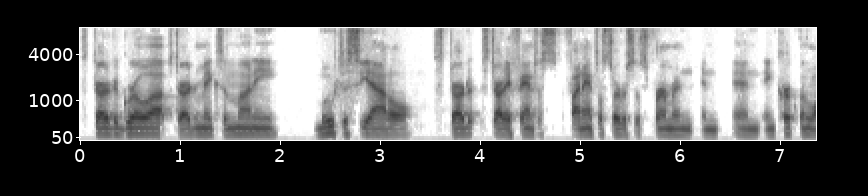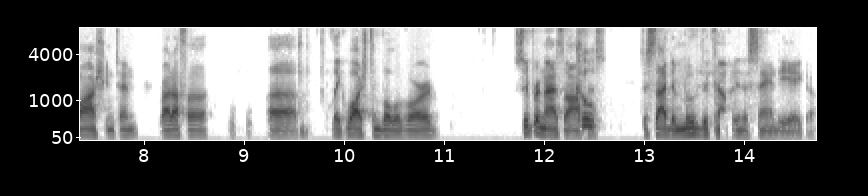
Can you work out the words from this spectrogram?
started to grow up, started to make some money, moved to Seattle, started start a financial financial services firm in in, in, in Kirkland, Washington, right off of uh, Lake Washington Boulevard. Super nice office. Cool. Decided to move the company to San Diego.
